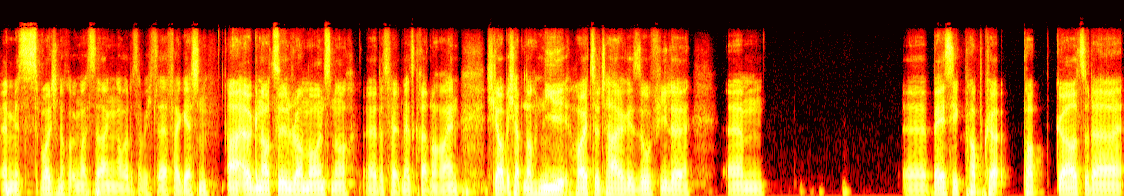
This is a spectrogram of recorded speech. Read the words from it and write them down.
Ähm, jetzt wollte ich noch irgendwas sagen, aber das habe ich leider vergessen. Ah, äh, genau zu den Ramones noch. Äh, das fällt mir jetzt gerade noch ein. Ich glaube, ich habe noch nie heutzutage so viele ähm, äh, Basic Pop, Pop Girls oder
